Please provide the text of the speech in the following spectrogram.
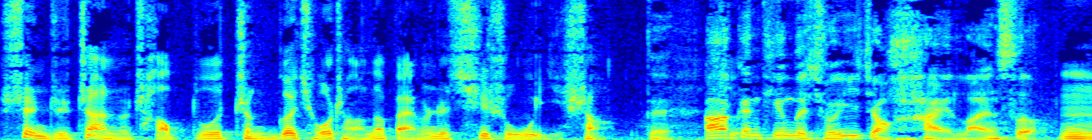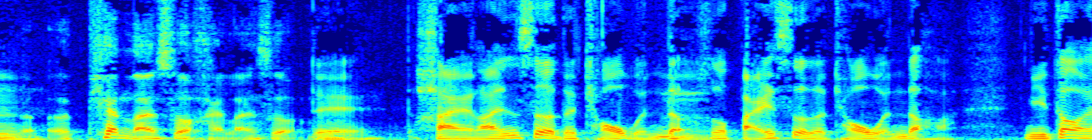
甚至占了差不多整个球场的百分之七十五以上。对，阿根廷的球衣叫海蓝色，嗯，呃，天蓝色、海蓝色。对，海蓝色的条纹的和白色的条纹的哈，你到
